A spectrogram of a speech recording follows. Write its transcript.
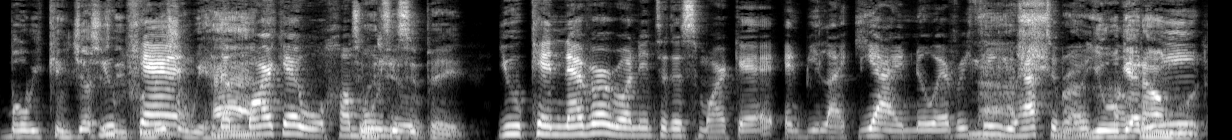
but we can just use the information we have. the market will humble you. You can never run into this market and be like, yeah, I know everything. you have to bro, move you will get humbled.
